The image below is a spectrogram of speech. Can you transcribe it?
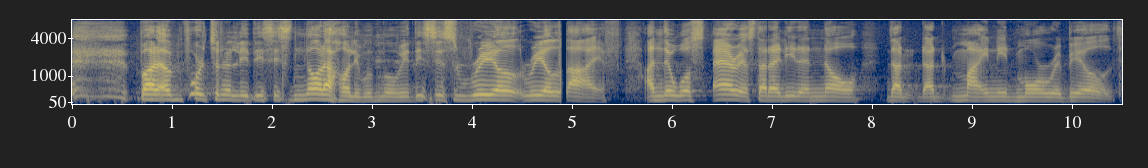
but unfortunately, this is not a Hollywood movie. This is real, real life. And there was areas that I didn't know that, that might need more rebuild.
